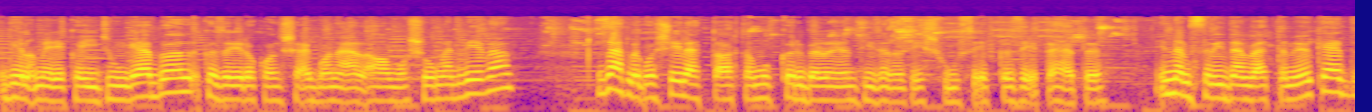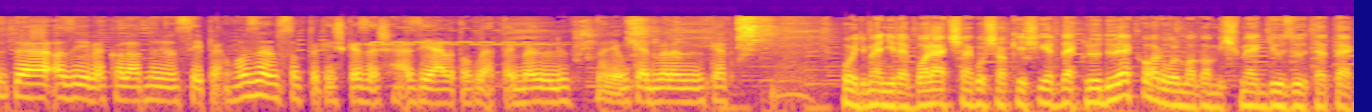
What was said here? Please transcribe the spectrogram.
a dél-amerikai dzsungelből, közeli rokonságban áll a mosómedvével. Az átlagos élettartamuk körülbelül olyan 15 és 20 év közé tehető. Én nem szelíden vettem őket, de az évek alatt nagyon szépen hozzám szoktak, és kezes házi állatok lettek belőlük. Nagyon kedvelem őket. Hogy mennyire barátságosak és érdeklődőek, arról magam is meggyőződhetek.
